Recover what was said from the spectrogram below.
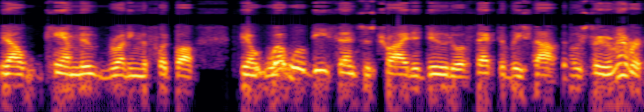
you know, Cam Newton running the football. You know, what will defenses try to do to effectively stop those three? Remember,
